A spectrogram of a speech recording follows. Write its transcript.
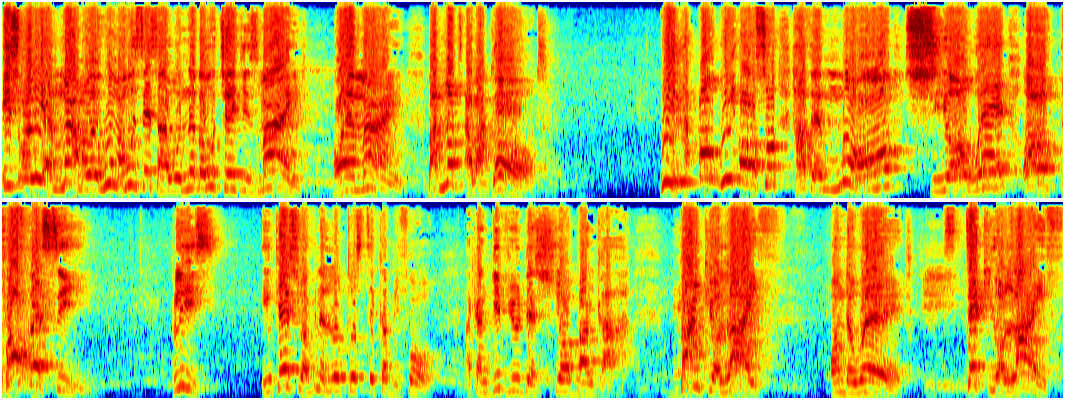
It's only a man or a woman who says I will never who change his mind or a mind. but not our God. We, we also have a more sure word of prophecy. Please, in case you have been a lotto taker before, I can give you the sure banker. Bank your life on the word. Stake your life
